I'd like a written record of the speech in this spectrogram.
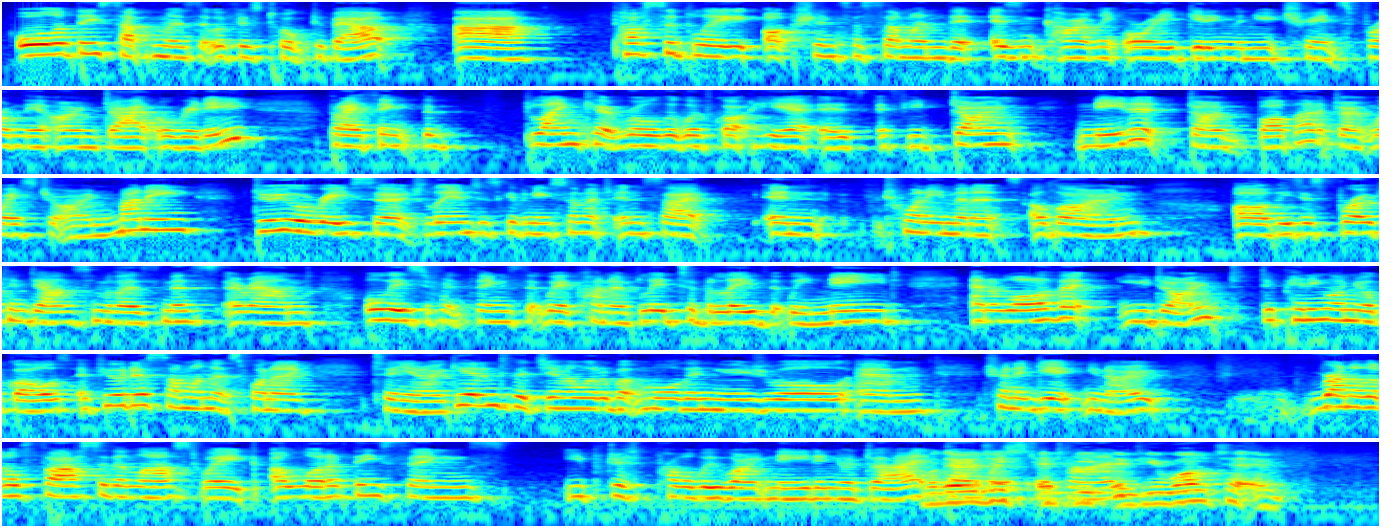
all of these supplements that we've just talked about are possibly options for someone that isn't currently already getting the nutrients from their own diet already. But I think the blanket rule that we've got here is if you don't need it, don't bother, don't waste your own money, do your research. Liam's just given you so much insight in 20 minutes alone of he's just broken down some of those myths around all these different things that we're kind of led to believe that we need and a lot of it you don't depending on your goals. If you're just someone that's wanting to you know get into the gym a little bit more than usual um trying to get you know run a little faster than last week a lot of these things you just probably won't need in your diet. Well, there don't are waste your if you time. if you want to,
